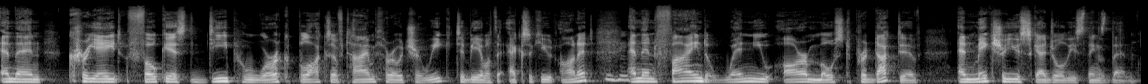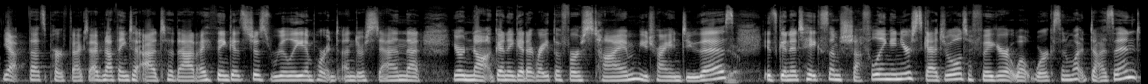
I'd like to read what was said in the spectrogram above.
and then create focused, deep work blocks of time throughout your week to be able to execute on it. Mm-hmm. And then find when you are most productive and make sure you schedule these things then. Yeah, that's perfect. I have nothing to add to that. I think it's just really important to understand that you're not going to get it right the first time you try and do this. Yep. It's going to take some shuffling in your schedule to figure out what works and what doesn't.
